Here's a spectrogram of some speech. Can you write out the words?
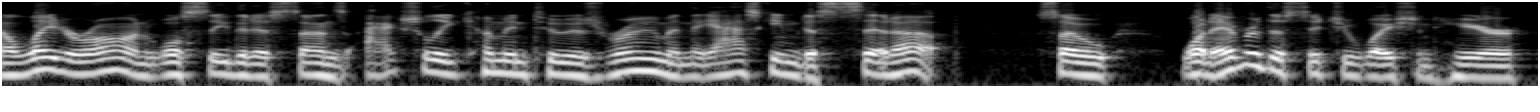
Now, later on, we'll see that his sons actually come into his room and they ask him to sit up. So, whatever the situation here,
